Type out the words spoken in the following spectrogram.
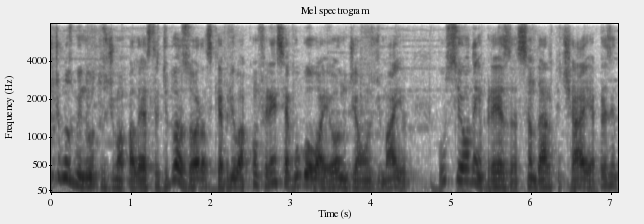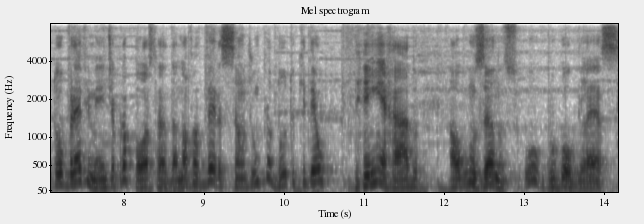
últimos minutos de uma palestra de duas horas que abriu a conferência Google I.O. no dia 11 de maio, o CEO da empresa, Sundar Pichai, apresentou brevemente a proposta da nova versão de um produto que deu bem errado há alguns anos, o Google Glass.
